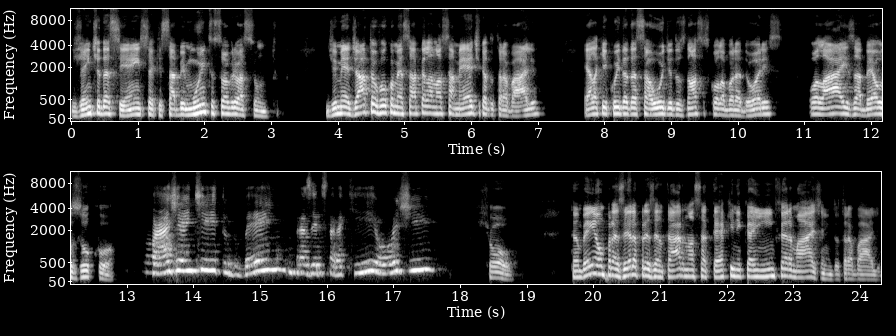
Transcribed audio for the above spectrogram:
Gente da ciência que sabe muito sobre o assunto. De imediato, eu vou começar pela nossa médica do trabalho, ela que cuida da saúde dos nossos colaboradores. Olá, Isabel Zucco. Olá, gente, tudo bem? Um prazer estar aqui hoje. Show. Também é um prazer apresentar nossa técnica em enfermagem do trabalho,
